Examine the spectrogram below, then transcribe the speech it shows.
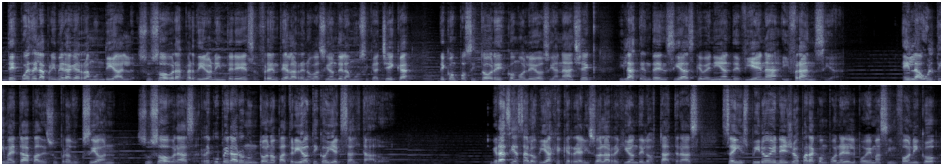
Después de la Primera Guerra Mundial, sus obras perdieron interés frente a la renovación de la música checa de compositores como Leos Janáček y las tendencias que venían de Viena y Francia. En la última etapa de su producción, sus obras recuperaron un tono patriótico y exaltado. Gracias a los viajes que realizó a la región de los Tatras, se inspiró en ellos para componer el poema sinfónico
